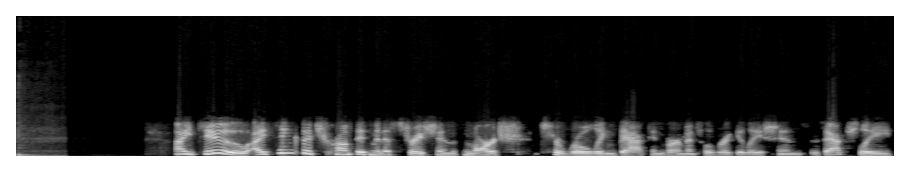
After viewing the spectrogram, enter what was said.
I, I do. I think the Trump administration's march to rolling back environmental regulations is actually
